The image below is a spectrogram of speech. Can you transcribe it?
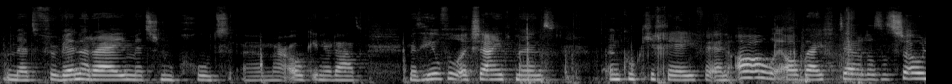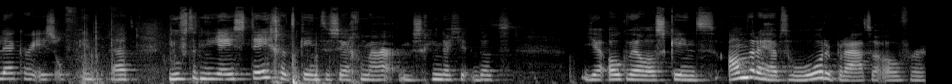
met verwennerij, met snoepgoed, uh, maar ook inderdaad met heel veel excitement een koekje geven en al, al bij vertellen dat het zo lekker is. Of inderdaad, je hoeft het niet eens tegen het kind te zeggen, maar misschien dat je, dat je ook wel als kind anderen hebt horen praten over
